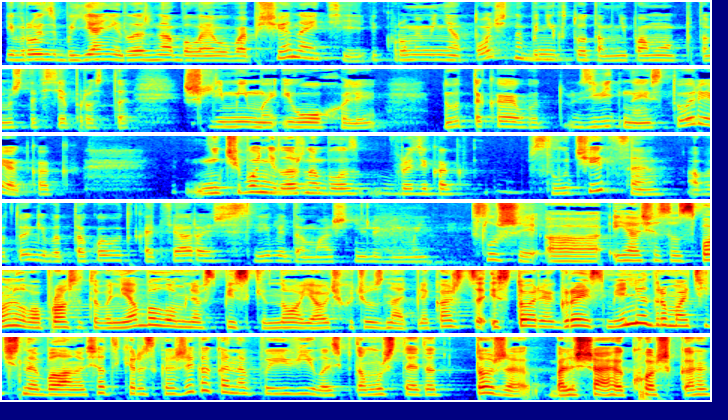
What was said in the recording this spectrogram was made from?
и вроде бы я не должна была его вообще найти, и кроме меня точно бы никто там не помог, потому что все просто шли мимо и охали. Ну вот такая вот удивительная история, как ничего не должно было вроде как случиться, а в итоге вот такой вот котяра счастливый, домашний, любимый. Слушай, а, я сейчас вспомнила, вопрос этого не было у меня в списке, но я очень хочу знать. Мне кажется, история Грейс менее драматичная была, но все-таки расскажи, как она появилась, потому что это тоже большая кошка,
